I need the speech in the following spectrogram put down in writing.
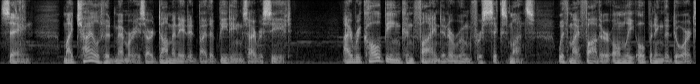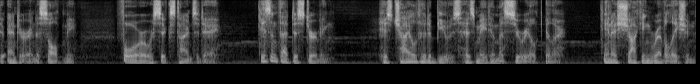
saying, My childhood memories are dominated by the beatings I received. I recall being confined in a room for six months, with my father only opening the door to enter and assault me, four or six times a day. Isn't that disturbing? His childhood abuse has made him a serial killer. In a shocking revelation,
